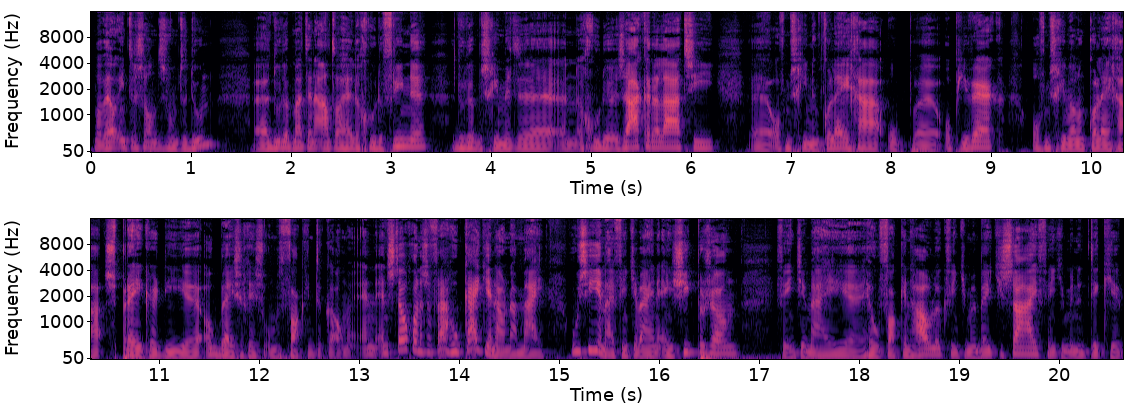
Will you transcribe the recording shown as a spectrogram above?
maar wel interessant is om te doen. Uh, doe dat met een aantal hele goede vrienden. Doe dat misschien met uh, een, goede zakenrelatie. Uh, of misschien een collega op, op je werk. Of misschien wel een collega-spreker die ook bezig is om het vak in te komen. En, en stel gewoon eens een vraag: hoe kijk je nou naar mij? Hoe zie je mij? Vind je mij een energiek persoon? Vind je mij heel vakinhoudelijk? Vind je me een beetje saai? Vind je me een tikje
